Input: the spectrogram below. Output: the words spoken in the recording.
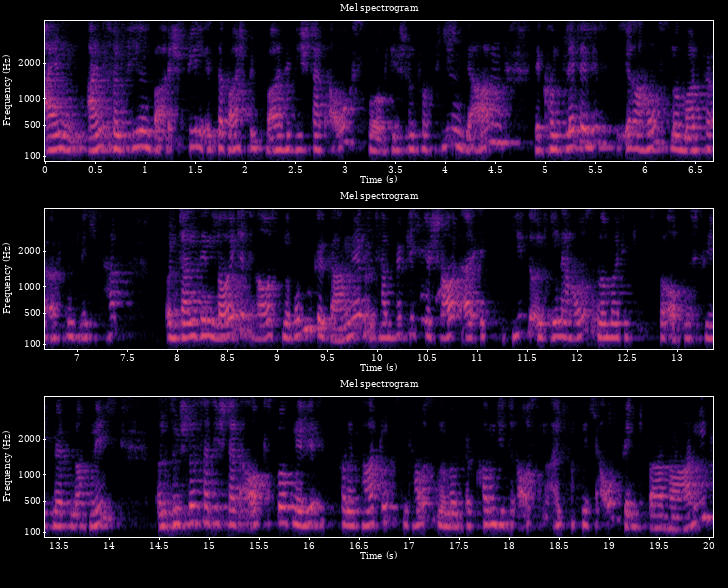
ein, eins von vielen Beispielen ist da beispielsweise die Stadt Augsburg, die schon vor vielen Jahren eine komplette Liste ihrer Hausnummern veröffentlicht hat. Und dann sind Leute draußen rumgegangen und haben wirklich geschaut, äh, ist diese und jene Hausnummer, die gibt es bei OpenStreetMap noch nicht. Und zum Schluss hat die Stadt Augsburg eine Liste von ein paar Dutzend Hausnummern bekommen, die draußen einfach nicht auffindbar waren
